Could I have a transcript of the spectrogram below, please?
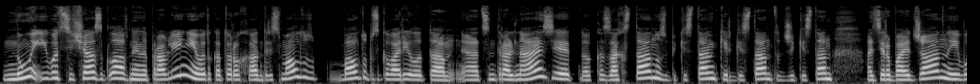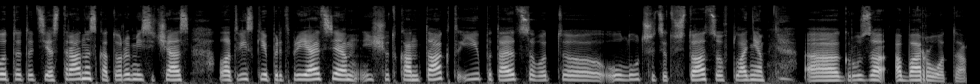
Ну и вот сейчас главные направления, вот о которых Андрей Малдубс говорил, это Центральная Азия, Казахстан, Узбекистан, Киргизстан, Таджикистан, Азербайджан. И вот это те страны, с которыми сейчас латвийские предприятия ищут контакт и пытаются вот улучшить эту ситуацию в плане груза оборота.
